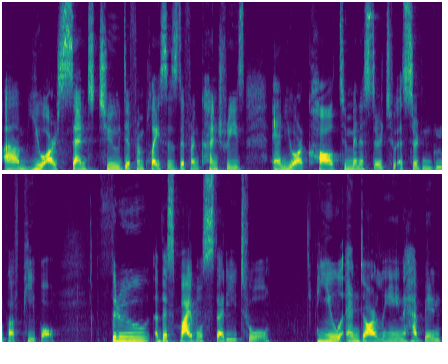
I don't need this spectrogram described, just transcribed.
um, you are sent to different places, different countries, and you are called to minister to a certain group of people. Through this Bible study tool, you and Darlene have been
